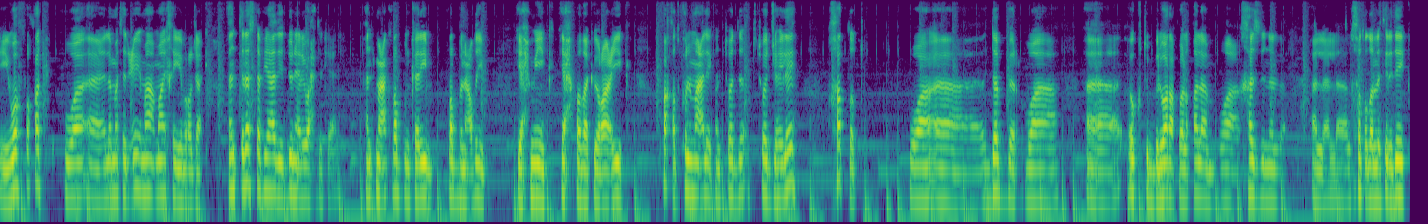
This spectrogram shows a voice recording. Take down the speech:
يوفقك ولما تدعيه ما ما يخيب رجاك. أنت لست في هذه الدنيا لوحدك يعني. أنت معك رب كريم رب عظيم يحميك يحفظك يراعيك. فقط كل ما عليك أن تتوجه إليه خطط ودبر واكتب بالورق والقلم وخزن الخطط التي لديك.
